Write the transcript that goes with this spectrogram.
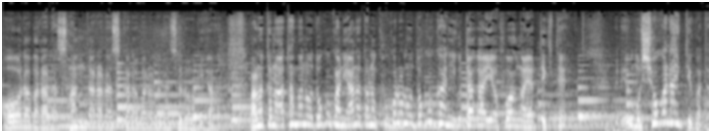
オーラバララサンダララスカラバララスローリアあなたの頭のどこかにあなたの心のどこかに疑いや不安がやってきてもうしょうがないっていう方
